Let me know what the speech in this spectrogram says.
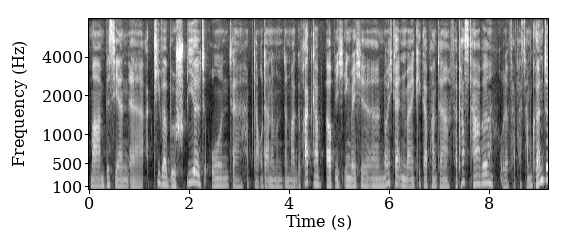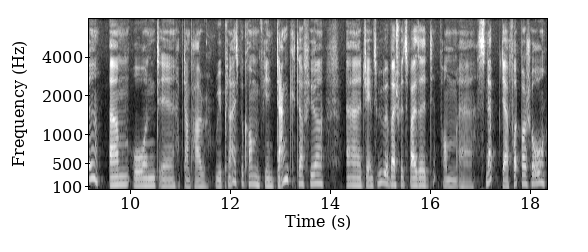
mal ein bisschen äh, aktiver bespielt und äh, habe da unter anderem dann mal gefragt gehabt, ob ich irgendwelche äh, Neuigkeiten bei Kicker Panther verpasst habe oder verpasst haben könnte. Ähm, und habe da ein paar Replies bekommen. Vielen Dank dafür. James Wiebe beispielsweise vom Snap der Football Show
